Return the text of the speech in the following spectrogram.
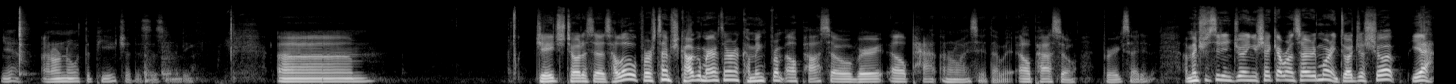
Yeah, I don't know what the pH of this is going to be. Um, Jage Toda says, "Hello, first time Chicago marathoner coming from El Paso. Very El Pa. I don't know why I say it that way. El Paso. Very excited. I'm interested in joining your shakeout run Saturday morning. Do I just show up? Yeah,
